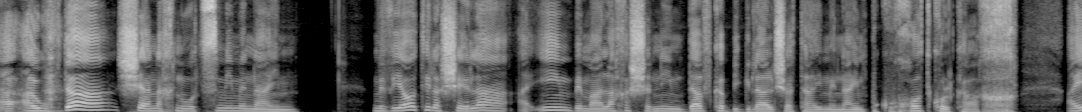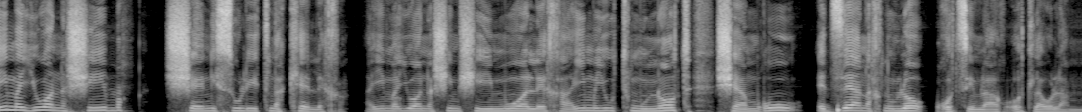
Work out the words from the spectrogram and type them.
העובדה שאנחנו עוצמים עיניים מביאה אותי לשאלה, האם במהלך השנים, דווקא בגלל שאתה עם עיניים פקוחות כל כך, האם היו אנשים שניסו להתנכל לך? האם היו אנשים שאיימו עליך? האם היו תמונות שאמרו, את זה אנחנו לא רוצים להראות לעולם?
